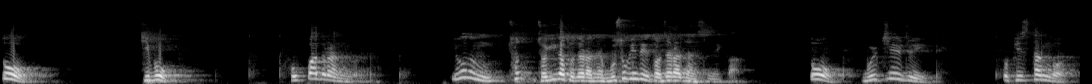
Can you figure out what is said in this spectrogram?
또 기복, 복 받으라는 거예요. 이거는 천, 저기가 더 잘하냐? 무속인들이 더 잘하지 않습니까? 또 물질주의, 또 비슷한 것,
